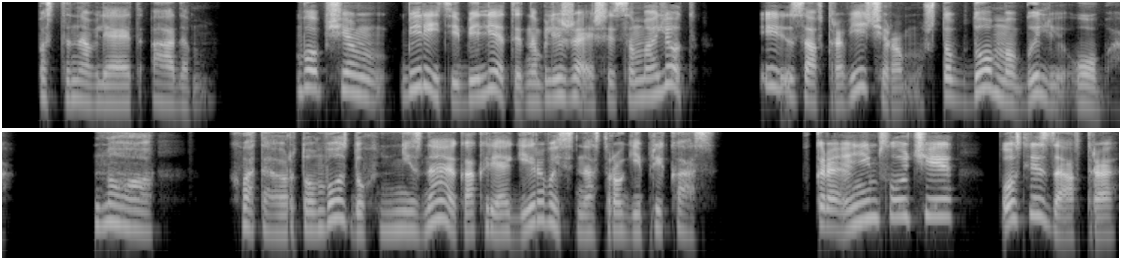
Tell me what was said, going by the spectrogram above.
— постановляет Адам. В общем, берите билеты на ближайший самолет и завтра вечером, чтоб дома были оба. Но хватаю ртом воздух, не зная, как реагировать на строгий приказ. В крайнем случае, послезавтра,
